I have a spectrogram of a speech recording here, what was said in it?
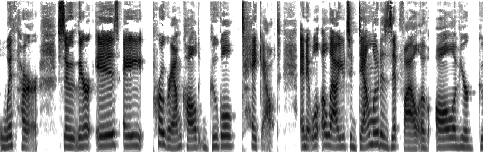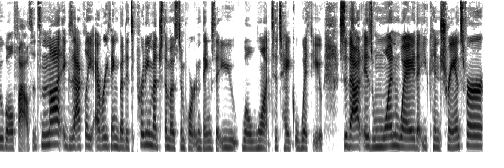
with her. So there is a program called Google Takeout, and it will allow you to download a zip file of all of your Google files. It's not exactly everything, but it's pretty much the most important things that you will want to take with you. So that is one way that you can transfer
